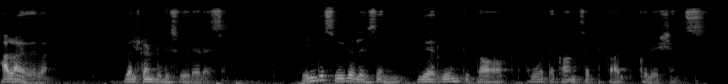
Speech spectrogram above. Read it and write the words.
Hello everyone, welcome to this video lesson. In this video lesson, we are going to talk about a concept called collisions.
